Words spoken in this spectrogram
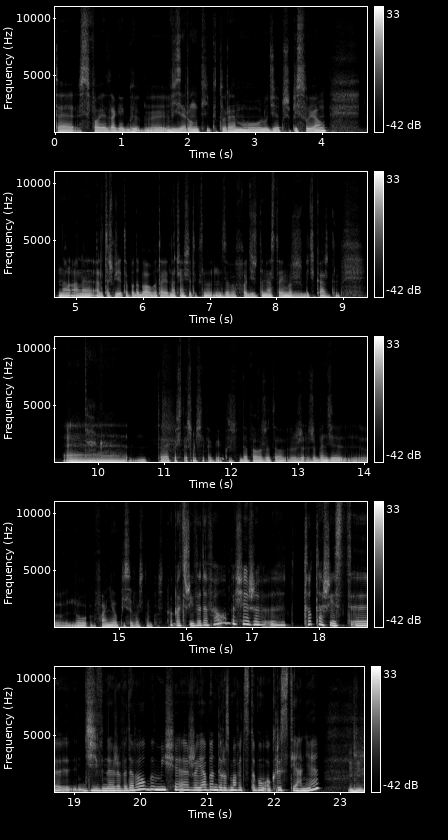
te swoje tak jakby e, wizerunki, które mu ludzie przypisują. No, ale, ale też mi się to podobało, bo ta jedna część się tak nazywa Wchodzisz do miasta i możesz być każdym. E, tak. To jakoś też mi się tak jakoś wydawało, że to, że, że będzie no, fajnie opisywać tę postać. Popatrz, i wydawałoby się, że y, to też jest y, dziwne, że wydawałoby mi się, że ja będę rozmawiać z tobą o Krystianie, mhm.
